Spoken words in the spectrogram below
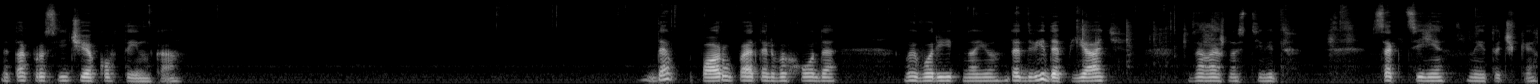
не так просвічує ковтинка. Де пару петель виходить виворітною, де дві, де п'ять, в залежності від секції ниточки.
